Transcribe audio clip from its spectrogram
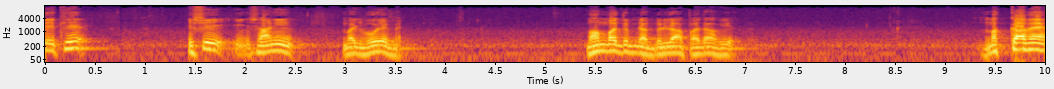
دیکھیے، اسی انسانی مجموعے میں محمد ابن عبداللہ پیدا ہوئے مکہ میں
